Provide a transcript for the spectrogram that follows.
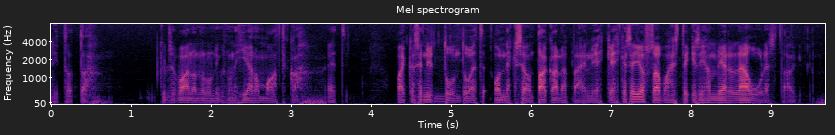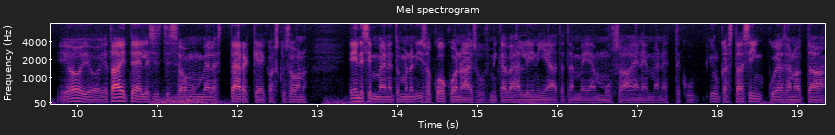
niin tota, kyllä se vaan on ollut niinku hieno matka. Et vaikka se nyt mm. tuntuu, että onneksi se on takanapäin, niin ehkä, ehkä se jossain vaiheessa tekisi ihan mielellään uudestaankin. Joo, joo. Ja taiteellisesti se on mun mielestä tärkeä, koska se on ensimmäinen iso kokonaisuus, mikä vähän linjaa tätä meidän musaa enemmän. Että kun julkaistaan sinkkuja sanotaan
